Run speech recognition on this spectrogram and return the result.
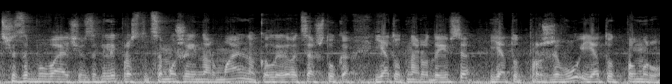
чи забуває, чи взагалі просто це може і нормально, коли оця штука я тут народився, я тут проживу і я тут помру.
